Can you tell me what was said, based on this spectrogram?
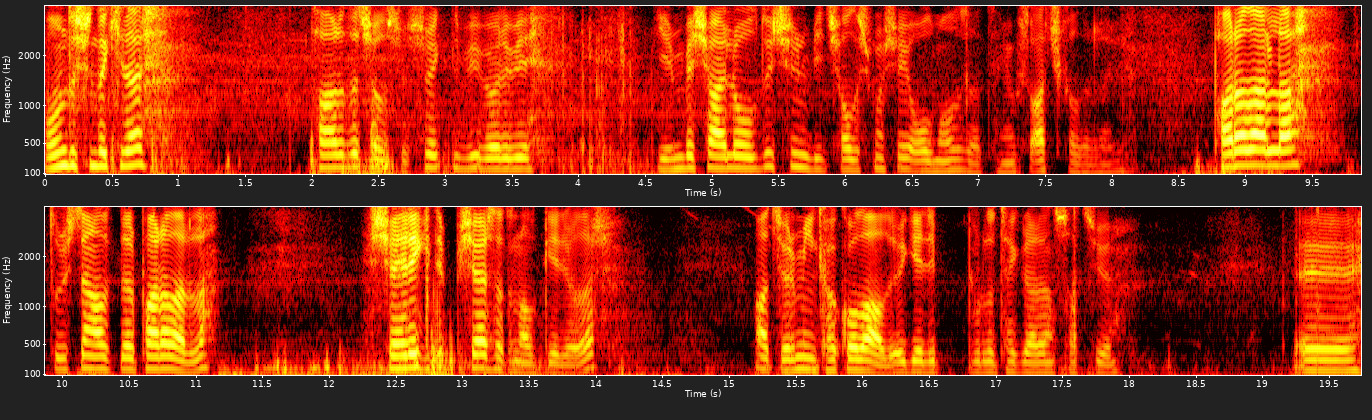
Onun dışındakiler tarlada çalışıyor. Sürekli bir böyle bir 25 aile olduğu için bir çalışma şeyi olmalı zaten. Yoksa aç kalırlar. Yani. Paralarla, turistten aldıkları paralarla şehre gidip bir şeyler satın alıp geliyorlar. Atıyorum Inca Kola alıyor. Gelip burada tekrardan satıyor. Ee,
